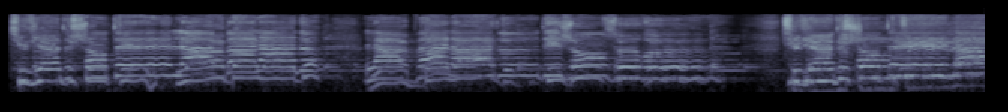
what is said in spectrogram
Tu viens de chanter la balade, la balade des gens heureux. Tu viens de chanter la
